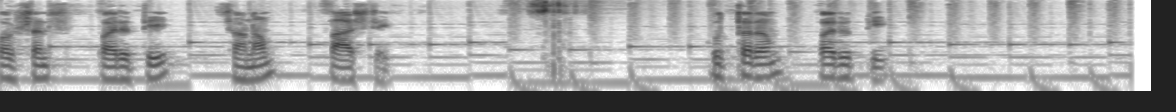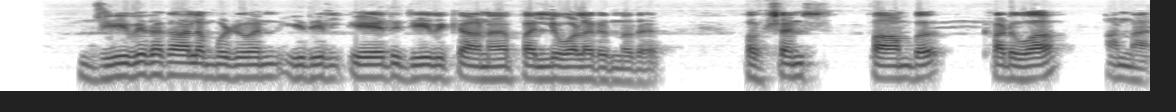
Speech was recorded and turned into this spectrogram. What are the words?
ഓപ്ഷൻസ് പരുത്തി ചണം പ്ലാസ്റ്റിക് ഉത്തരം പരുത്തി. ജീവിതകാലം മുഴുവൻ ഇതിൽ ഏത് ജീവിക്കാണ് പല്ലു വളരുന്നത്? ഓപ്ഷൻസ് പാമ്പ് കടുവ അണ്ണാൻ.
